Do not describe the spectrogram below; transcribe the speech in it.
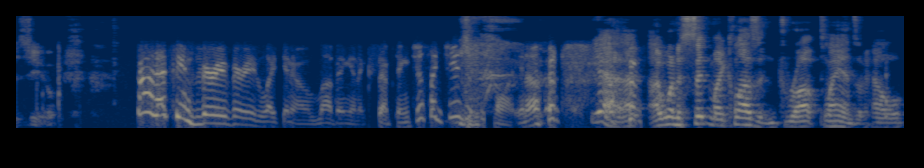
as you. Oh, that seems very, very like you know loving and accepting, just like Jesus you know. yeah, I, I, want to sit in my closet and draw up plans of how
